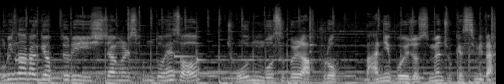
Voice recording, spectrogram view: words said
우리나라 기업들이 이 시장을 선도해서 좋은 모습을 앞으로 많이 보여줬으면 좋겠습니다.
